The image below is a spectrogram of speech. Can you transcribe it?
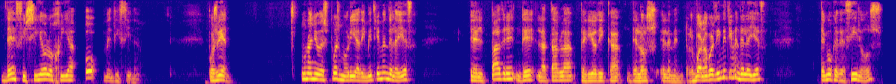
de fisiología o medicina. Pues bien, un año después moría Dmitri Mendeleev, el padre de la tabla periódica de los elementos. Bueno, pues Dmitri Mendeleev, tengo que deciros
